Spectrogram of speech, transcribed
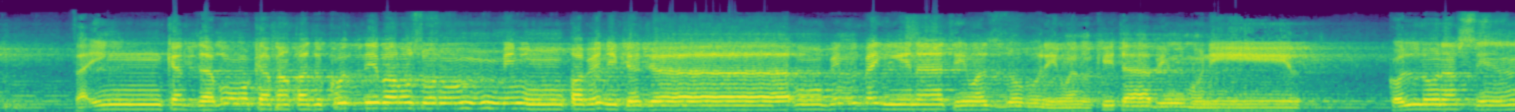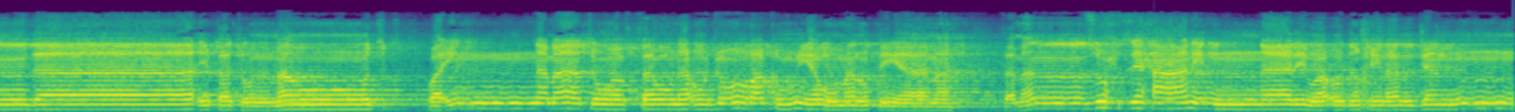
فإن كذبوك فقد كذب رسل من قبلك جاءوا بالبينات والزبر والكتاب المنير. كل نفس ذائقة الموت وإنما توفون أجوركم يوم القيامة. فمن زحزح عن النار وأدخل الجنة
